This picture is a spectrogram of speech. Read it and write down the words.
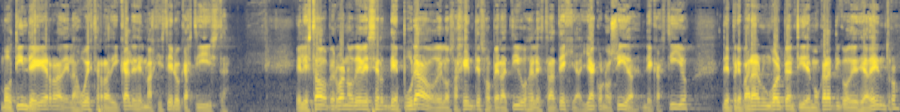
botín de guerra de las huestes radicales del magisterio castillista. El Estado peruano debe ser depurado de los agentes operativos de la estrategia ya conocida de Castillo de preparar un golpe antidemocrático desde adentro,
